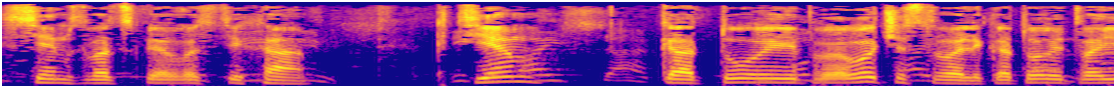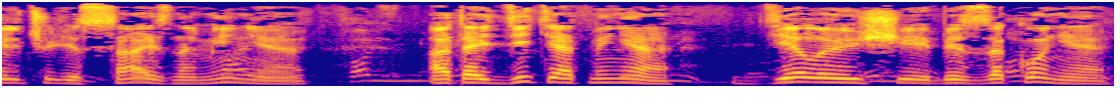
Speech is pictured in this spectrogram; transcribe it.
7, 21 стиха, «К тем, которые пророчествовали, которые творили чудеса и знамения, отойдите от меня, делающие беззаконие,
